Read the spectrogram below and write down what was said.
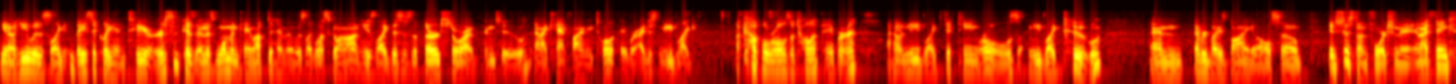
you know he was like basically in tears because and this woman came up to him and was like, "What's going on?" He's like, "This is the third store I've been to, and I can't find any toilet paper. I just need like a couple rolls of toilet paper. I don't need like 15 rolls. I need like two, And everybody's buying it all, so it's just unfortunate. And I think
